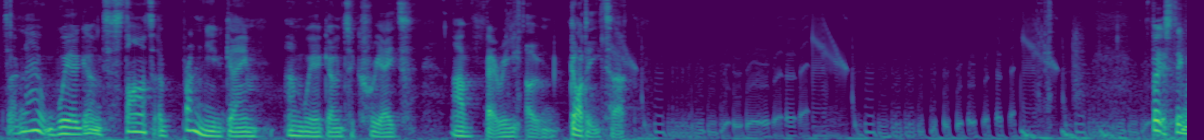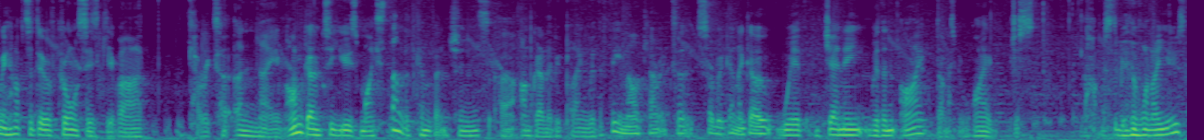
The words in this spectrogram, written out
So now we're going to start a brand new game and we're going to create our very own God Eater. First thing we have to do of course is give our character a name. I'm going to use my standard conventions. Uh, I'm going to be playing with a female character, so we're going to go with Jenny with an I. Don't ask me why, it just happens to be the one I use.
